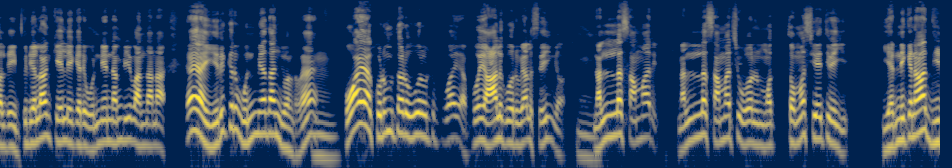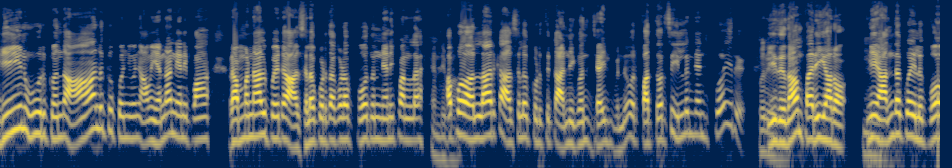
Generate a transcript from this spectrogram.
சொல்றேன் இப்படி எல்லாம் கேள்வி கேட்க உன்னைய நம்பி வந்தானா? ஏ இருக்கிற உண்மையா தான் சொல்றேன். போயா குடும்பத்தோட ஊரை விட்டு போயா? போய் ஆளுக்கு ஒரு வேலை செய்யுங்க. நல்ல சமாரி நல்ல சமாளிச்சு மொத்தமா சேர்த்து வை. என்னைக்குனா திடீர்னு ஊருக்கு வந்து ஆளுக்கு கொஞ்சம் கொஞ்சம் அவன் என்ன நினைப்பான். ரொம்ப நாள் போயிட்டு அசலை கொடுத்தா கூட போதும்னு நினைப்பான்ல. அப்போ எல்லாருக்கும் அசலை கொடுத்துட்டு அன்னைக்கு வந்து ஜாயின் பண்ணி. ஒரு பத்து வருஷம் இல்லைன்னு நினைச்சு போயிரு. இதுதான் பரிகாரம். நீ அந்த கோயிலுக்கு போ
